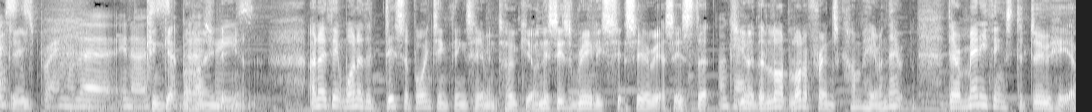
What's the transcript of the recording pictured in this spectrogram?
nice in spring with the you know can get behind trees. it. You know. And I think one of the disappointing things here in Tokyo, and this is really serious, is that Okay. you know a lot, lot of friends come here, and there there are many things to do here,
